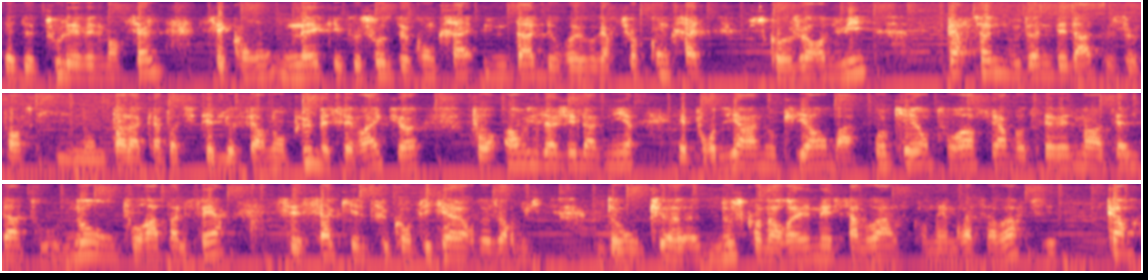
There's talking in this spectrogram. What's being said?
et de tout l'événementiel, c'est qu'on ait quelque chose de concret, une date de réouverture concrète, puisqu'aujourd'hui, Personne nous donne des dates, je pense qu'ils n'ont pas la capacité de le faire non plus, mais c'est vrai que pour envisager l'avenir et pour dire à nos clients, bah, ok, on pourra faire votre événement à telle date ou non, on ne pourra pas le faire, c'est ça qui est le plus compliqué à l'heure d'aujourd'hui. Donc euh, nous, ce qu'on aurait aimé savoir, ce qu'on aimerait savoir, c'est quand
